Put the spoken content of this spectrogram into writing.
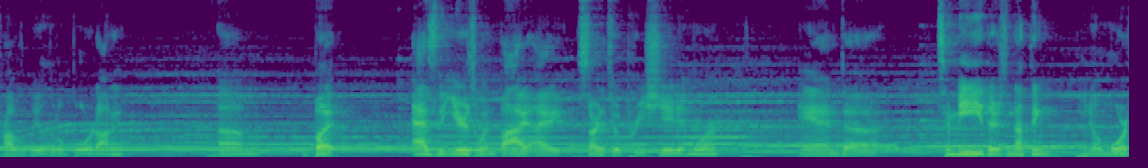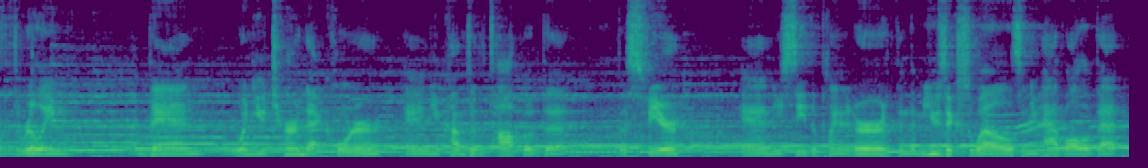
probably a little bored on it. Um, but as the years went by, I started to appreciate it more. And uh, to me, there's nothing you know more thrilling than when you turn that corner and you come to the top of the the sphere and you see the planet Earth and the music swells and you have all of that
